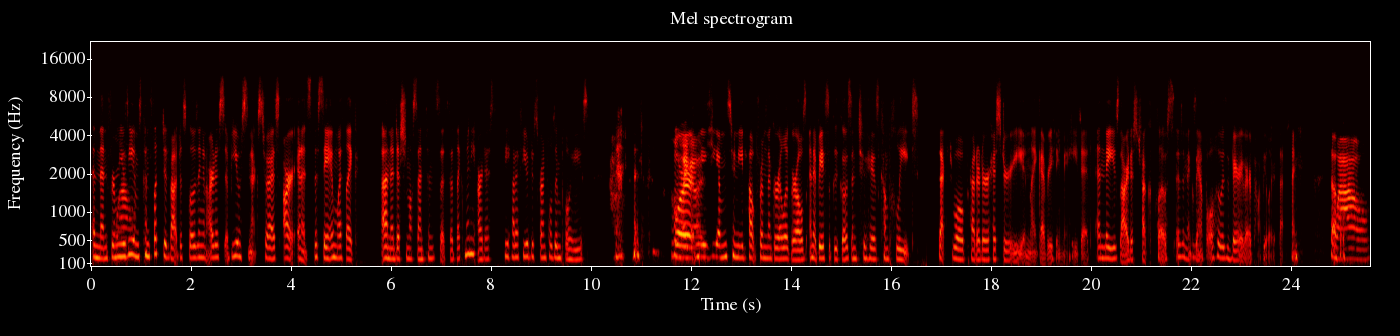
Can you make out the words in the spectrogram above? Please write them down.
And then for Wow. museums conflicted about disclosing an artist's abuse next to his art. And it's the same with like an additional sentence that said, like many artists, he had a few disgruntled employees. Oh or museums who need help from the Guerrilla Girls. And it basically goes into his complete sexual predator history and like everything that he did. And they use the artist Chuck Close as an example, who was very, very popular at that time. So Wow.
